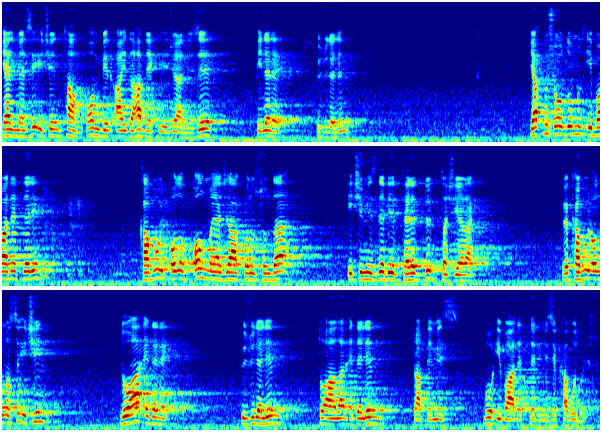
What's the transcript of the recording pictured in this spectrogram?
gelmesi için tam 11 ay daha bekleyeceğimizi bilerek üzülelim. Yapmış olduğumuz ibadetlerin kabul olup olmayacağı konusunda içimizde bir tereddüt taşıyarak ve kabul olması için dua ederek üzülelim, dualar edelim. Rabbimiz bu ibadetlerimizi kabul buyursun.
